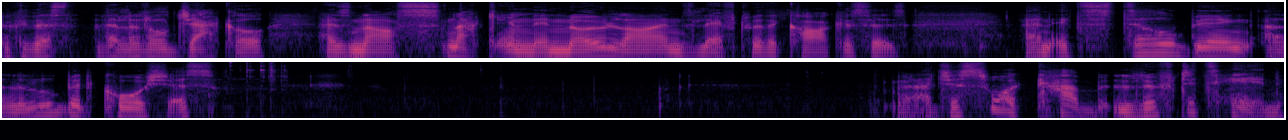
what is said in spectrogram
Look at this. The little jackal has now snuck in. There are no lions left with the carcasses. And it's still being a little bit cautious. But I just saw a cub lift its head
